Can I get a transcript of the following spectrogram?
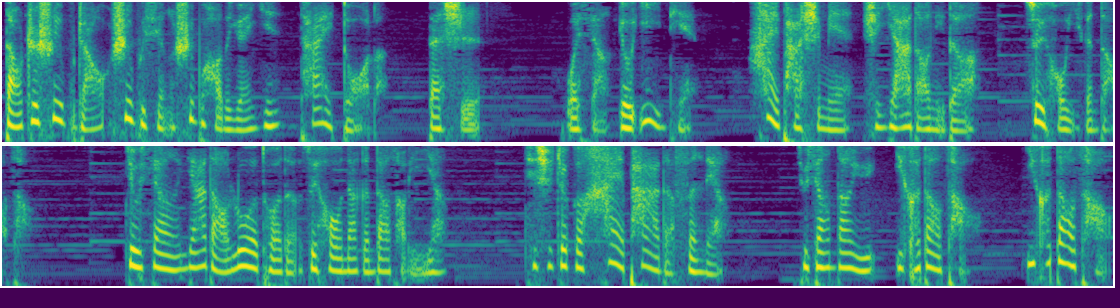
导致睡不着、睡不醒、睡不好的原因太多了。但是，我想有一点，害怕失眠是压倒你的最后一根稻草，就像压倒骆驼的最后那根稻草一样。其实这个害怕的分量，就相当于一棵稻草。一棵稻草，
